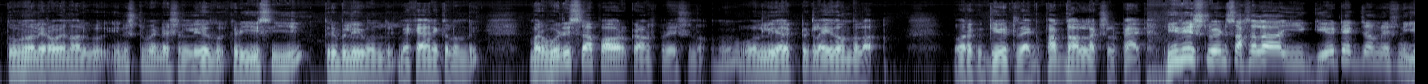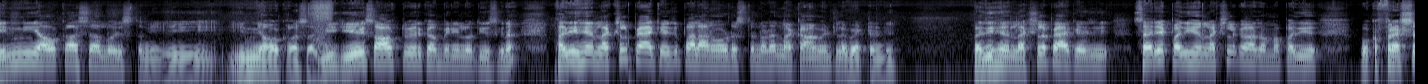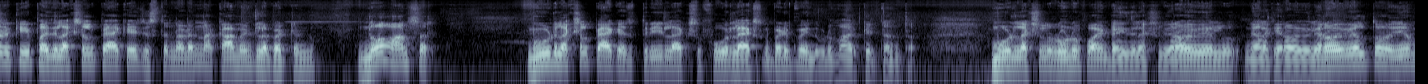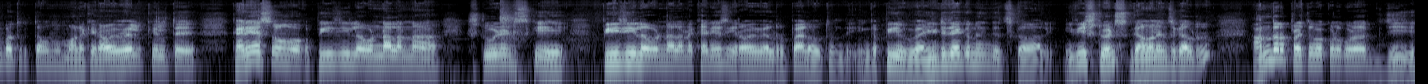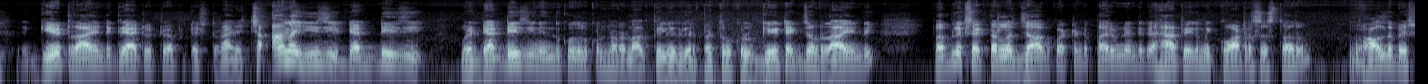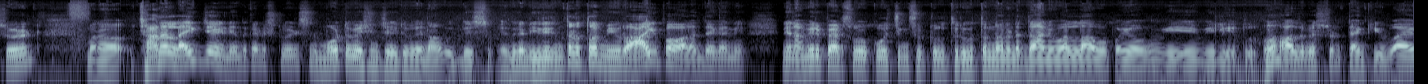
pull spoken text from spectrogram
తొమ్మిది వందల ఇరవై నాలుగు. ఇన్స్ట్రుమెంటేషన్ లేదు. ఇక్కడ ఈసీఈ త్రిబుల్ ఉంది మెకానికల్ ఉంది. మరి ఒడిస్సా పవర్ ట్రాన్స్పరేషన్ ఓన్లీ ఎలక్ట్రికల్ ఐదు వందల వరకు గేట్ ర్యాంక్ పద్నాలుగు లక్షల ప్యాక్ ఇది స్టూడెంట్స్ అసలు ఈ గేట్ ఎగ్జామినేషన్ ఎన్ని అవకాశాలు ఇస్తున్నాయి? ఎన్ని అవకాశాలు. మీకు ఏ సాఫ్ట్వేర్ కంపెనీలో తీసుకున్నా పదిహేను లక్షల ప్యాకేజీ పలానా ఓడిస్తున్నాడని నా కామెంట్లో పెట్టండి. పదిహేను లక్షల ప్యాకేజీ సరే పదిహేను లక్షలు కాదమ్మా. పది ఒక ఫ్రెషర్కి పది లక్షల ప్యాకేజ్ ఇస్తున్నాడని నా కామెంట్లో పెట్టండి. నో ఆన్సర్ మూడు లక్షల ప్యాకేజ్ త్రీ ల్యాక్స్ ఫోర్ ల్యాక్స్కి పడిపోయింది ఇప్పుడు మార్కెట్ అంతా. మూడు లక్షలు రెండు పాయింట్ ఐదు లక్షలు ఇరవై వేలు నెలకు ఇరవై వేలు. ఇరవై వేలతో ఏం బతుకుతాము మనకి ఇరవై వేలకి వెళ్తే కనీసం ఒక పీజీలో ఉండాలన్న స్టూడెంట్స్కి పీజీలో ఉండాలన్న కనీసం ఇరవై వేల రూపాయలు అవుతుంది. ఇంకా పీ ఇంటి దగ్గర నుంచి తెచ్చుకోవాలి. ఇది స్టూడెంట్స్ గమనించగలరు. అందరూ ప్రతి ఒక్కరు కూడా జీ గేట్ రాయండి. గ్రాట్యుటీ టెస్ట్ రాయండి. చాలా ఈజీ డెడ్ ఈజీ. మరి డెడ్ ఈజీని ఎందుకు వదులుకుంటున్నారో నాకు తెలియదు కానీ ప్రతి ఒక్కరు గేట్ ఎగ్జామ్ రాయండి. పబ్లిక్ సెక్టర్లో జాబ్ కొట్టండి పర్మనెంట్గా హ్యాపీగా మీకు క్వార్టర్స్ ఇస్తారు. ఆల్ ది బెస్ట్ స్టూడెంట్ మన ఛానల్ లైక్ చేయండి ఎందుకంటే స్టూడెంట్స్ని మోటివేషన్ చేయడమే నా ఉద్దేశం. ఎందుకంటే ఇది ఇంతటితో మీరు ఆగిపోవాలి. అంతేగాని నేను అమీర్పేట కోచింగ్ చుట్టూ తిరుగుతున్నానంటే దానివల్ల ఉపయోగం ఏమీ లేదు. All the best student thank you bye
